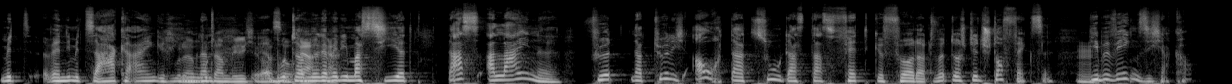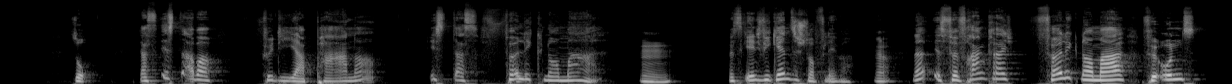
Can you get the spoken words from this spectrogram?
mit, wenn die mit Sake eingerieben, Oder dann, Buttermilch oder äh, so. Buttermilch, Ja, dann ja. werden die massiert. Das alleine führt natürlich auch dazu, dass das Fett gefördert wird durch den Stoffwechsel. Mhm. Die bewegen sich ja kaum. So, das ist aber für die Japaner ist das völlig normal. Mhm. Das ist ähnlich wie Gänsestoffleber. Ja. Ne? Ist für Frankreich völlig normal, für uns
